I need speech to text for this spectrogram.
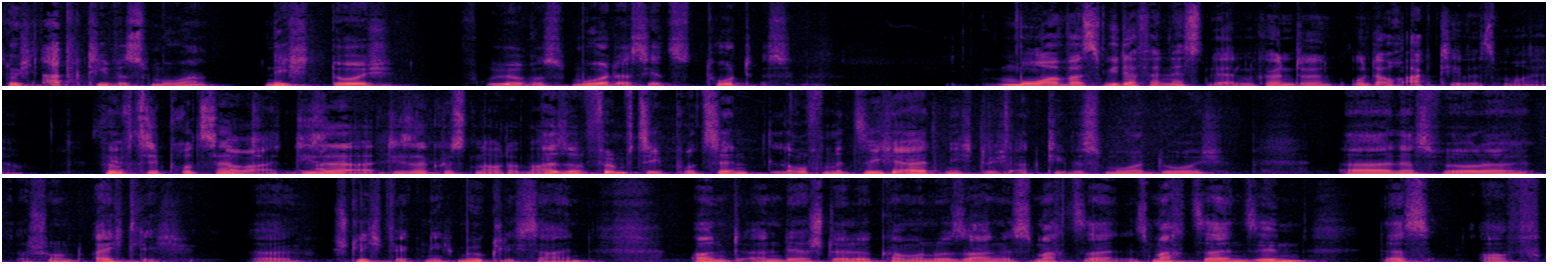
Durch aktives Moor, nicht durch früheres Moor, das jetzt tot ist. Moor, was wieder vernässt werden könnte und auch aktives Moor, ja. 50 Prozent ja, dieser, dieser Küstenautobahn. Also 50 Prozent laufen mit Sicherheit nicht durch aktives Moor durch. Äh, das würde schon rechtlich äh, schlichtweg nicht möglich sein. Und an der Stelle kann man nur sagen, es macht, sein, es macht seinen Sinn, dass auf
